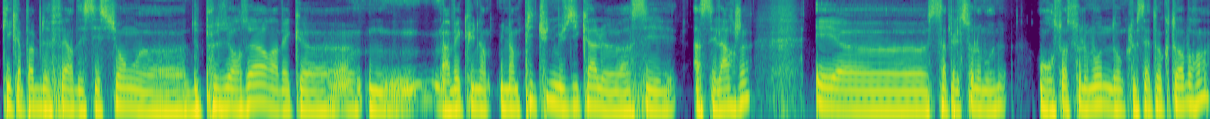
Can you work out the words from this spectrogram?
qui est capable de faire des sessions de plusieurs heures avec avec une, une amplitude musicale assez assez large et s'appelle Solomon. On reçoit Solomon donc le 7 octobre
